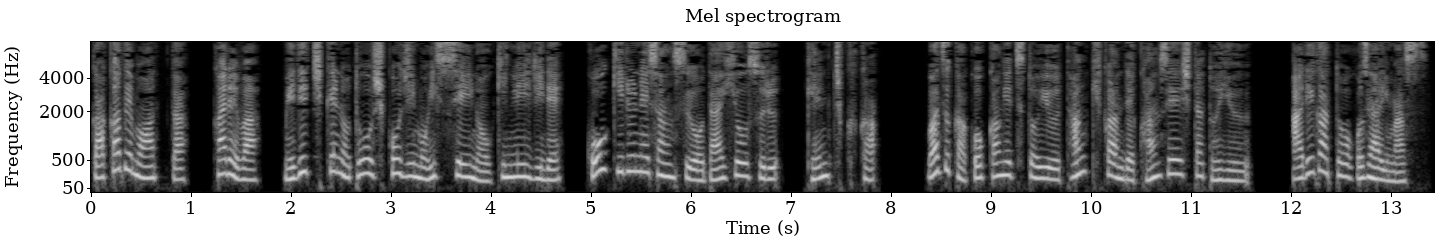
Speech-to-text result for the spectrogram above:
画家でもあった彼はメディチ家の当主コジモ一世のお気に入りで、後期ルネサンスを代表する建築家。わずか5ヶ月という短期間で完成したという。ありがとうございます。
